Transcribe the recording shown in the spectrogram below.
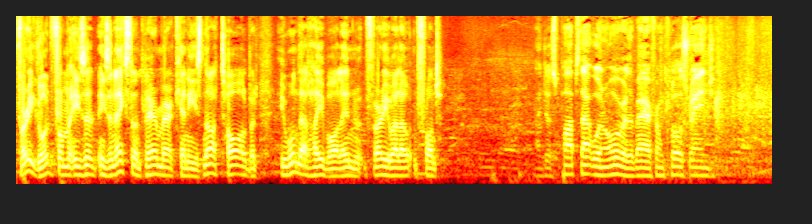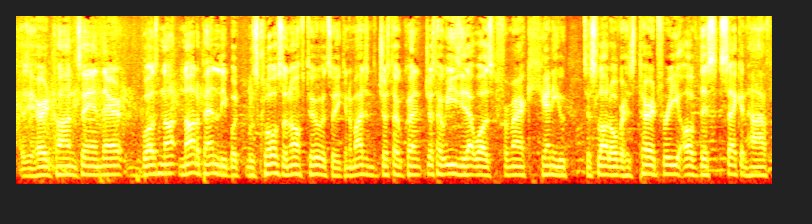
very good from he's a he's an excellent player, Mark Kenny. He's not tall, but he won that high ball in very well out in front. And just pops that one over the bar from close range as you heard Con saying there, was not not a penalty, but was close enough to it. So you can imagine just how just how easy that was for Mark Kenny to slot over his third free of this second half.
